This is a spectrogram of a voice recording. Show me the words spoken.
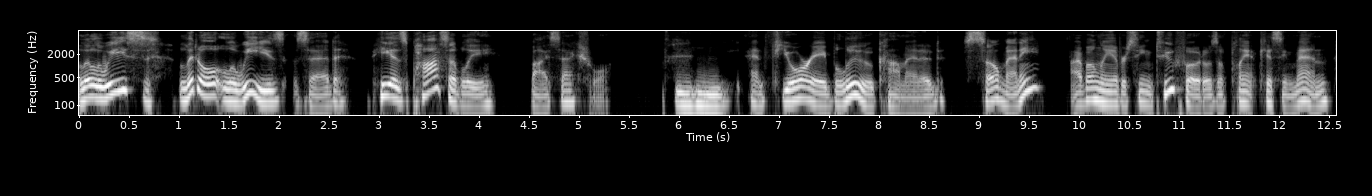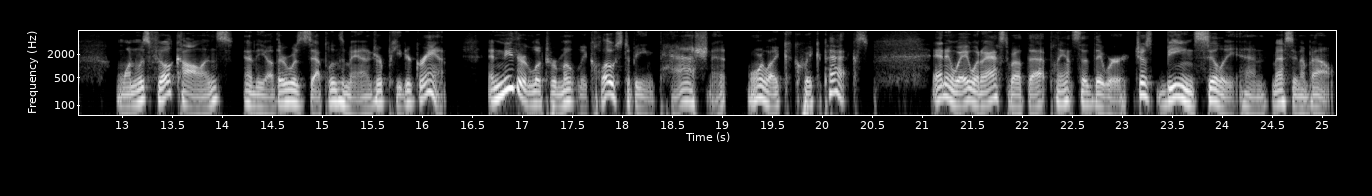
Little Louise, little Louise said he is possibly bisexual. Mhm. And Fiore Blue commented, So many? I've only ever seen two photos of plant kissing men. One was Phil Collins, and the other was Zeppelin's manager, Peter Grant. And neither looked remotely close to being passionate, more like quick pecks. Anyway, when asked about that, Plant said they were just being silly and messing about.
